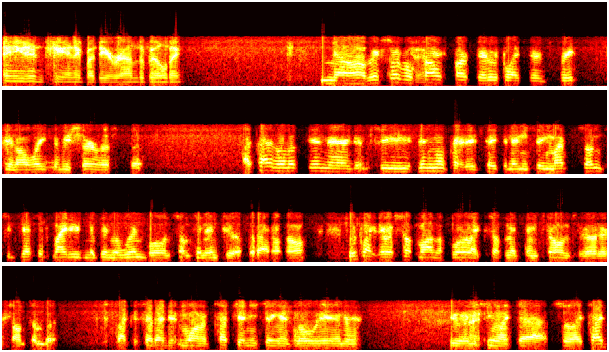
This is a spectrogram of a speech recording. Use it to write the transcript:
And you didn't see anybody around the building. No, there's several Okay. cars parked there. Look like they're, you know, waiting to be serviced. But I kind of looked in there and didn't see, didn't look like they'd taken anything. My son suggested it might even have been the wind blowing something into it, but I don't know. Looked like there was something on the floor, like something had been thrown through it or something. But like I said, I didn't want to touch anything and go in or do Right. anything like that. So I tried.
